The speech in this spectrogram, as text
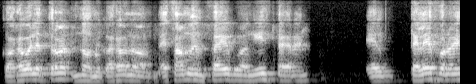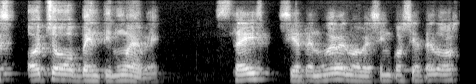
correo electrónico, no, mi correo no, estamos en Facebook, en Instagram. El teléfono es 829-679-9572.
